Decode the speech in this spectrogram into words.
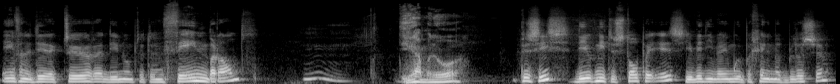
Een van de directeuren die noemt het een veenbrand. Mm. Die gaan maar door. Precies, die ook niet te stoppen is. Je weet niet waar je moet beginnen met blussen.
